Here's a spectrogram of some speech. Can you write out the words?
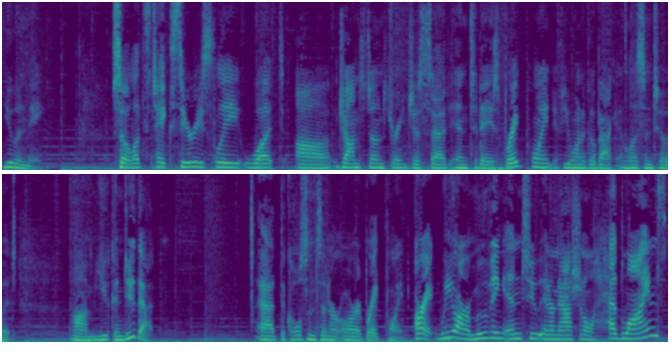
you and me. So let's take seriously what uh, John Stonestreet just said in today's Breakpoint. If you want to go back and listen to it, um, you can do that at the Colson Center or at Breakpoint. All right, we are moving into international headlines.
